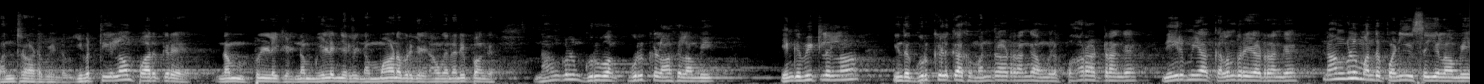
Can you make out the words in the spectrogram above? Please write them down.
மன்றாட வேண்டும். இவற்றையெல்லாம் பார்க்கிற நம் பிள்ளைகள் நம் இளைஞர்கள் நம் மாணவர்கள் அவங்க நினைப்பாங்க நாங்களும் குருவா குருக்கள் ஆகலாமே. எங்கள் வீட்டிலெல்லாம் இந்த குருக்களுக்காக மன்றாடுறாங்க அவங்கள பாராட்டுறாங்க நேர்மையாக கலந்துரையாடுறாங்க நாங்களும் அந்த பணியை செய்யலாமே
